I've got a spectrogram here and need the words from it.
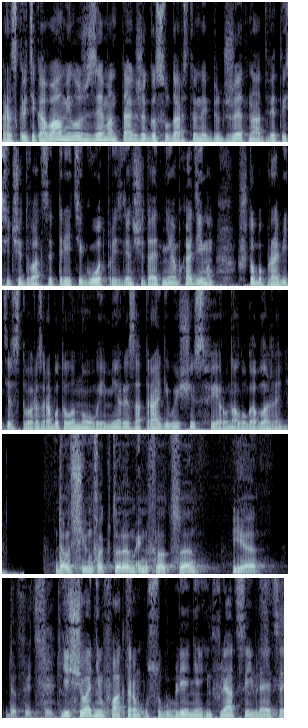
Раскритиковал Милош Земан также государственный бюджет на 2023 год. Президент считает необходимым, чтобы правительство разработало новые меры, затрагивающие сферу налогообложения. Dalším faktorem inflace je еще одним фактором усугубления инфляции является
